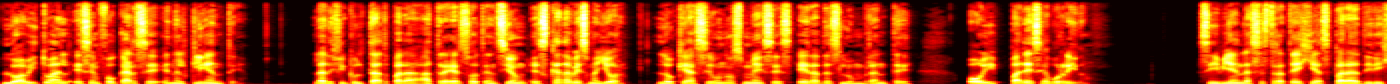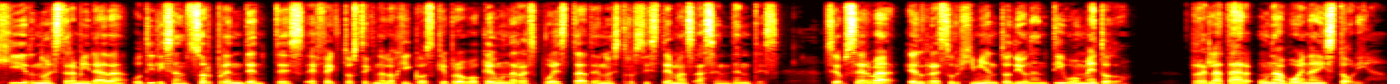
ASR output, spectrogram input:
Lo habitual es enfocarse en el cliente. La dificultad para atraer su atención es cada vez mayor. Lo que hace unos meses era deslumbrante, hoy parece aburrido. Si bien las estrategias para dirigir nuestra mirada utilizan sorprendentes efectos tecnológicos que provocan una respuesta de nuestros sistemas ascendentes, se observa el resurgimiento de un antiguo método, relatar una buena historia.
